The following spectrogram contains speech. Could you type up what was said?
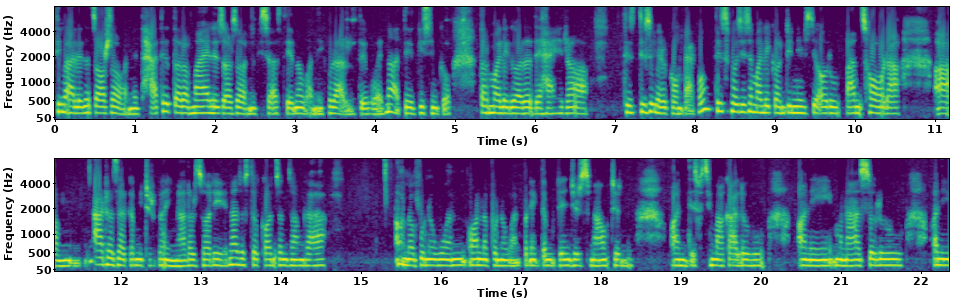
तिमीहरूले त चढ्छ भन्ने थाहा थियो तर मायाले चढ्छ भन्ने विश्वास थिएन भन्ने कुराहरू थियो होइन त्यो किसिमको। तर मैले गरेर देखाएँ र त्यस त्यो चाहिँ मेरो कम्प्याक हो। त्यसपछि चाहिँ मैले कन्टिन्युसली अरू पाँच छवटा आठ हजारका मिटरका हिमालहरू चढेँ होइन जस्तो कञ्चनजङ्घा अन्नपूर्ण वान अन्नपूर्ण वान पनि एकदम डेन्जरस माउन्टेन अनि त्यसपछि मकालु अनि मनासोलु अनि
